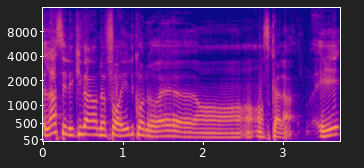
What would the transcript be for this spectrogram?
Là, c'est l'équivalent de for yield qu'on aurait en, en, ce cas-là. Et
